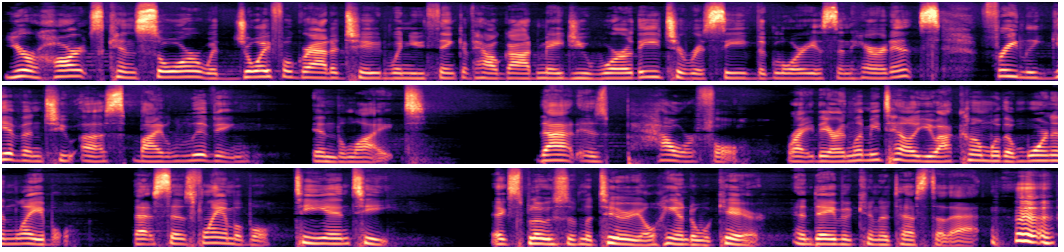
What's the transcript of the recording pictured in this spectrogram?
Your hearts can soar with joyful gratitude when you think of how God made you worthy to receive the glorious inheritance freely given to us by living in the light. That is powerful right there. And let me tell you, I come with a warning label that says flammable, TNT, explosive material, handle with care. And David can attest to that.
